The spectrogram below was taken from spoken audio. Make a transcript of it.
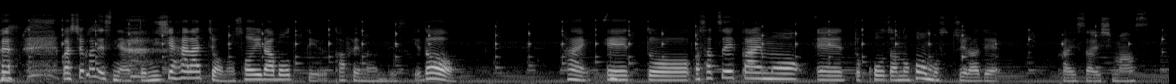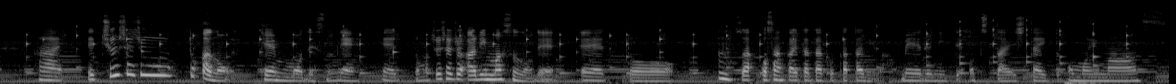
場所がですねあと西原町のソイラボっていうカフェなんですけどはいえーっと、まあ撮影会も、えーっと講座の方もそちらで開催します。はい。で駐車場とかの件もですねえーっと駐車場ありますのでえーっと、うん。さご参加いただく方にはメールにてお伝えしたいと思います。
